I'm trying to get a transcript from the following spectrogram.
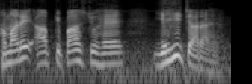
हमारे आपके पास जो है, यही चारा है।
